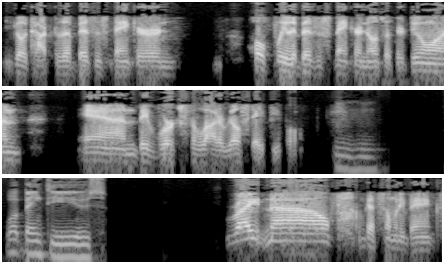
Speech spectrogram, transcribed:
You go talk to the business banker, and hopefully the business banker knows what they're doing, and they've worked with a lot of real estate people. Mm-hmm. What bank do you use? Right now, I've got so many banks.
